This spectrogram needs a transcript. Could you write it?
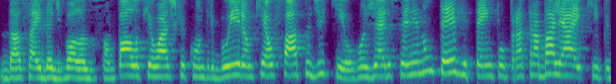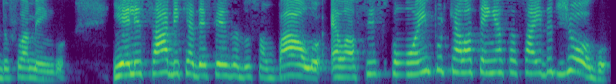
da saída de bola do São Paulo que eu acho que contribuíram, que é o fato de que o Rogério Ceni não teve tempo para trabalhar a equipe do Flamengo. E ele sabe que a defesa do São Paulo, ela se expõe porque ela tem essa saída de jogo.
